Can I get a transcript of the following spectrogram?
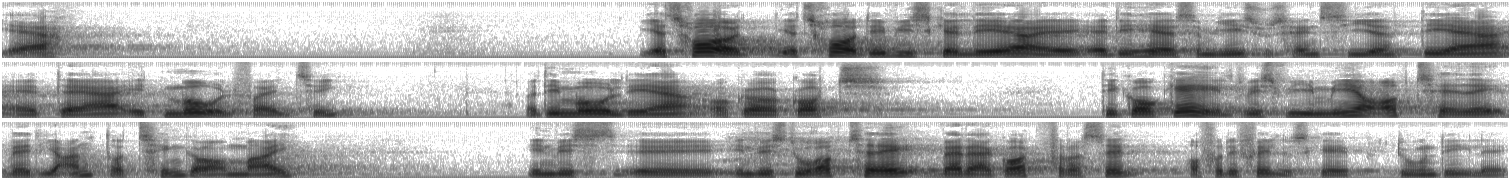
ja. Jeg tror, jeg tror, det vi skal lære af, af det her, som Jesus han siger, det er, at der er et mål for alting. Og det mål, det er at gøre godt. Det går galt, hvis vi er mere optaget af, hvad de andre tænker om mig, end hvis, øh, end hvis du er optaget af, hvad der er godt for dig selv og for det fællesskab, du er en del af.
